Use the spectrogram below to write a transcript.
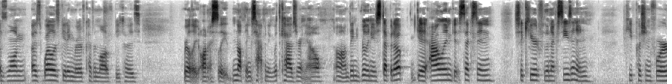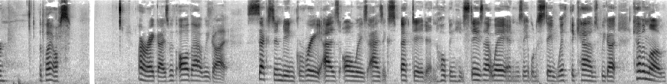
as long as well as getting rid of Kevin Love because really, honestly, nothing's happening with the Cavs right now. Um, they really need to step it up, get Allen, get Sexton secured for the next season, and keep pushing for the playoffs. All right, guys, with all that, we got Sexton being great as always, as expected, and hoping he stays that way and is able to stay with the Cavs. We got Kevin Love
